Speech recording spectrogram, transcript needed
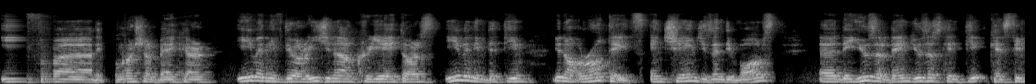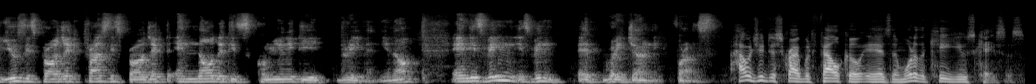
if uh, the commercial backer even if the original creators, even if the team, you know, rotates and changes and evolves, uh, the user, the end users can can still use this project, trust this project, and know that it's community driven. You know, and it's been it's been a great journey for us. How would you describe what Falco is, and what are the key use cases?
